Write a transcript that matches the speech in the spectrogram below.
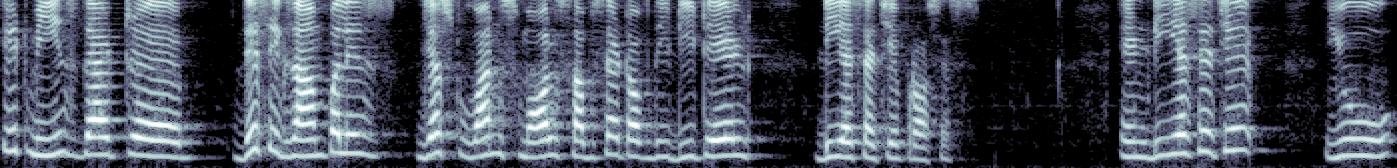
it means that uh, this example is just one small subset of the detailed DSHA process. In DSHA, you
